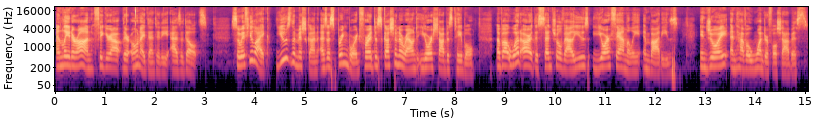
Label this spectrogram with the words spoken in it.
and later on figure out their own identity as adults. So, if you like, use the Mishkan as a springboard for a discussion around your Shabbos table about what are the central values your family embodies. Enjoy and have a wonderful Shabbos.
